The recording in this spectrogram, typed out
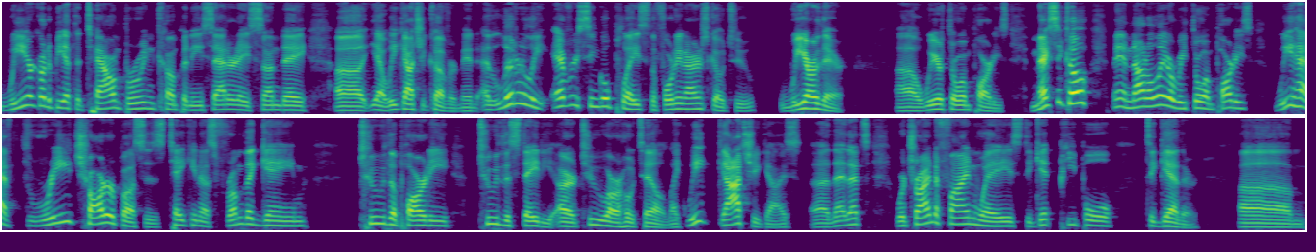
we are going to be at the Town Brewing Company Saturday, Sunday. Uh, yeah, we got you covered, man. And literally every single place the 49ers go to, we are there. Uh, we are throwing parties. Mexico, man, not only are we throwing parties, we have three charter buses taking us from the game to the party to the stadium or to our hotel. Like we got you guys. Uh, that that's we're trying to find ways to get people together. Um,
